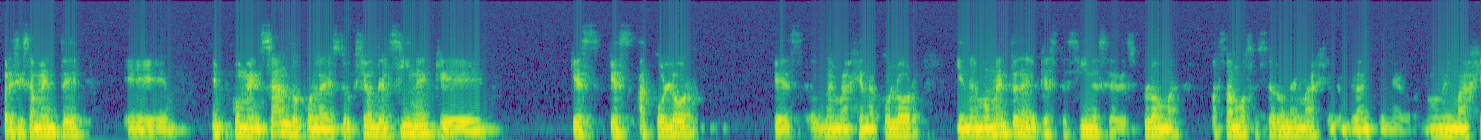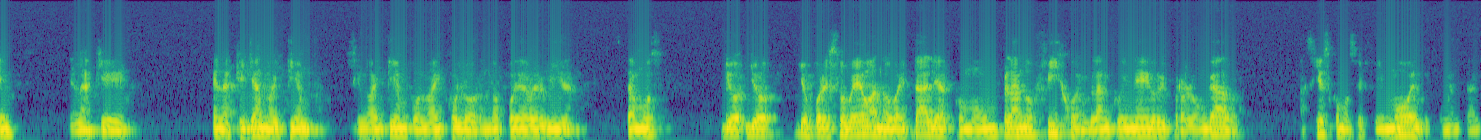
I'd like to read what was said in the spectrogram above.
precisamente eh, em- comenzando con la destrucción del cine, que, es, a color, que es una imagen a color, y en el momento en el que este cine se desploma, pasamos a hacer una imagen en blanco y negro, ¿no? una imagen en la que, en la que ya no hay tiempo. Si no hay tiempo, no hay color, no puede haber vida. Estamos, yo, yo, yo por eso veo a Nova Italia como un plano fijo en blanco y negro y prolongado. Así es como se filmó el documental,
